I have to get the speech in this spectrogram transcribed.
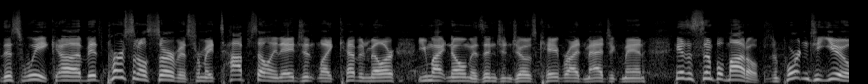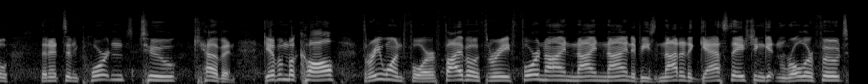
this week. Uh, it's personal service from a top-selling agent like Kevin Miller. You might know him as Engine Joe's Cave Ride Magic Man. He has a simple motto: if it's important to you, then it's important to Kevin. Give him a call, 314-503-4999. If he's not at a gas station getting roller foods,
